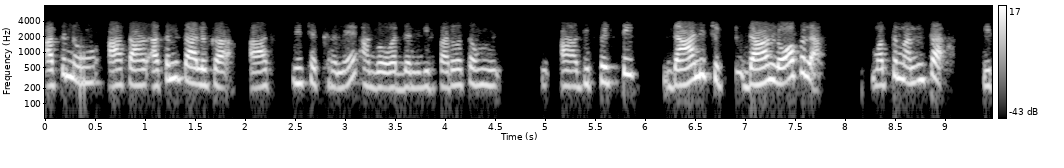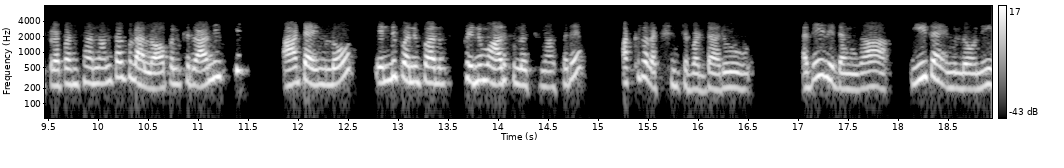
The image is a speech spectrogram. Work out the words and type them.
అతను ఆ తా- అతని తాలూకా ఆ శ్రీచక్రమే ఆ గోవర్ధనగిరి పర్వతం అది పెట్టి దాని చుట్టూ దాని లోపల మొత్తం అంతా ఈ ప్రపంచాన్ని అంతా కూడా ఆ లోపలికి రానిచ్చి ఆ టైంలో ఎన్ని పని పెను మార్పులు వచ్చినా సరే అక్కడ రక్షించబడ్డారు. అదే విధంగా ఈ టైంలోని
